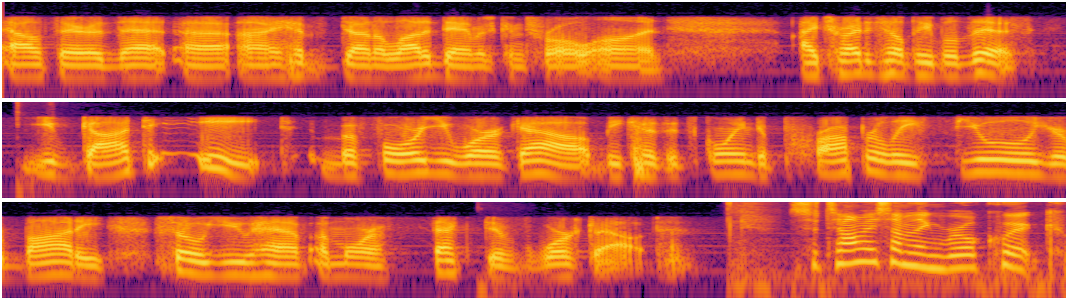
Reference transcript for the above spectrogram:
out there that uh, I have done a lot of damage control on. I try to tell people this: you've got to eat before you work out because it's going to properly fuel your body so you have a more effective workout. So tell me something real quick.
